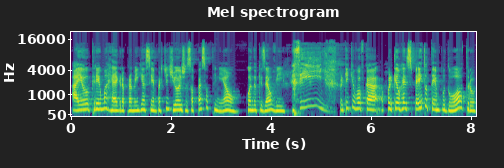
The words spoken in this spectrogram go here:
Aí eu criei uma regra para mim que assim, a partir de hoje eu só peço opinião quando eu quiser ouvir. Sim! Por que, que eu vou ficar. Porque eu respeito o tempo do outro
